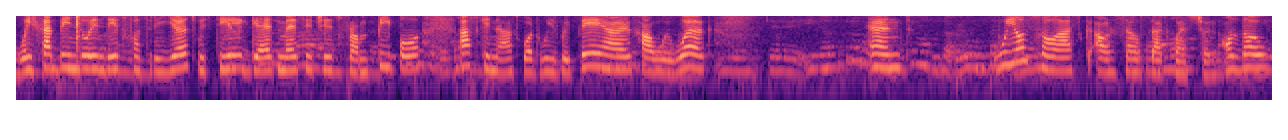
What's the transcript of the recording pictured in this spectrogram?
We have been doing this for three years. We still get messages from people asking us what we repair, how we work. And we also ask ourselves that question. Although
